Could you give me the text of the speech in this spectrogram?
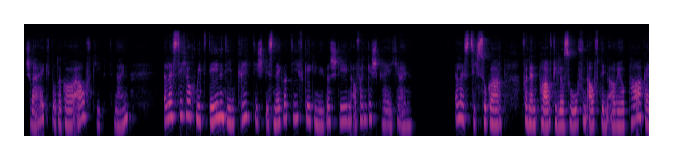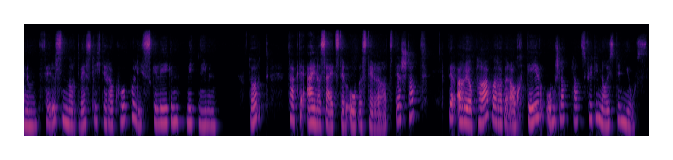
schweigt oder gar aufgibt. Nein, er lässt sich auch mit denen, die ihm kritisch bis negativ gegenüberstehen, auf ein Gespräch ein. Er lässt sich sogar von ein paar Philosophen auf den Areopag, einem Felsen nordwestlich der Akropolis gelegen, mitnehmen. Dort tagte einerseits der oberste Rat der Stadt, der Areopag war aber auch der Umschlagplatz für die neuesten News.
